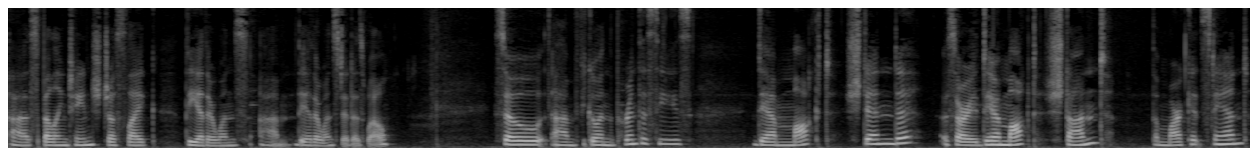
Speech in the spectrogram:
uh, spelling change, just like the other ones. Um, the other ones did as well. So um, if you go in the parentheses, der Marktstände, uh, sorry, der Marktstand, the market stand.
